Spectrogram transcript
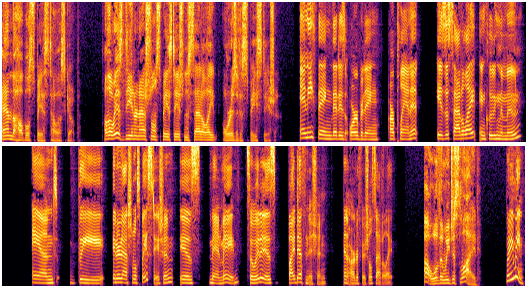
and the Hubble Space Telescope. Although, is the International Space Station a satellite or is it a space station? Anything that is orbiting our planet is a satellite, including the moon. And the International Space Station is man made. So it is, by definition, an artificial satellite. Oh, well, then we just lied. What do you mean?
